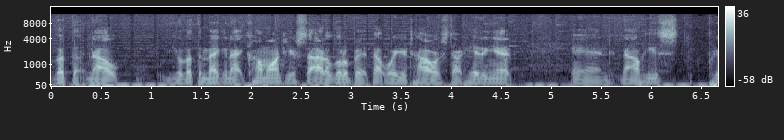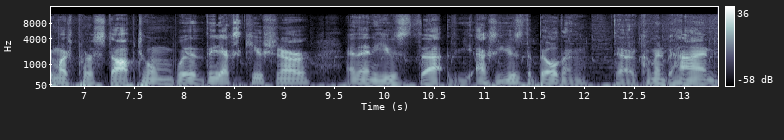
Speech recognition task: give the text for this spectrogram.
let the now you let the Mega Knight come onto your side a little bit. That way your towers start hitting it. And now he's pretty much put a stop to him with the Executioner, and then he used that. He actually used the building to come in behind.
